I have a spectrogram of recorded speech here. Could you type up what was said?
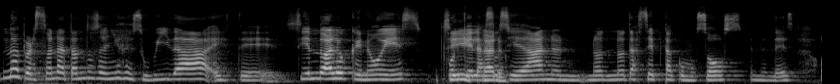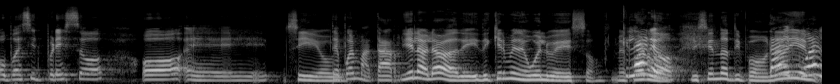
una persona tantos años de su vida este, siendo algo que no es, porque la claro. sociedad no, no- no te acepta como sos, ¿entendés? O puedes ir preso o eh, Sí, te pueden matar. Y él hablaba de, de quién me devuelve eso. Me Claro. acuerdo, diciendo tipo, Tal nadie, cual.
